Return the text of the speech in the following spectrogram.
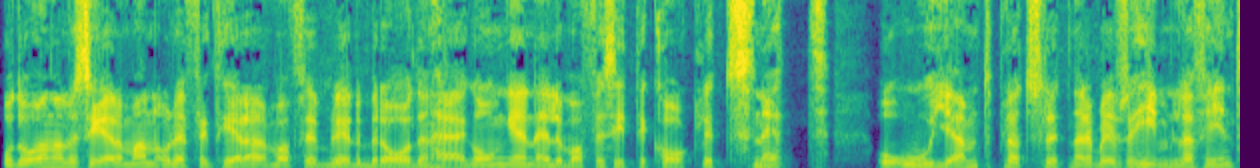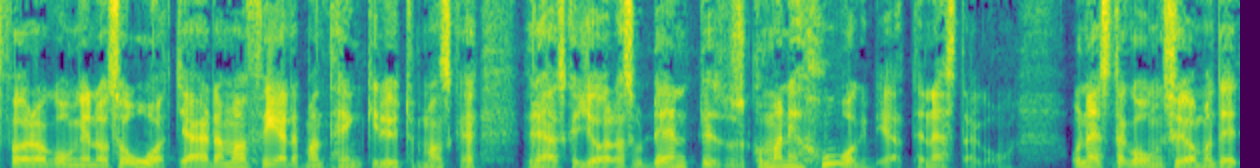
Och då analyserar man och reflekterar. Varför blev det bra den här gången? Eller varför sitter kaklet snett? och ojämnt plötsligt när det blev så himla fint förra gången och så åtgärdar man felet, man tänker ut hur, man ska, hur det här ska göras ordentligt och så kommer man ihåg det till nästa gång. Och nästa gång så gör man det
